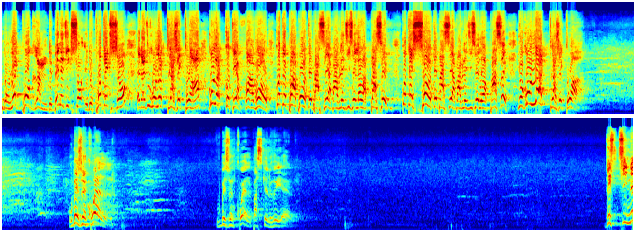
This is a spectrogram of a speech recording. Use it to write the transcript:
dans l'autre programme de bénédiction et de protection, et dire l'autre trajectoire, qu'on l'autre côté à faveur, côté papa t'es passé, à pas dire c'est là va passer. Côté sang t'es passé, à pas dire c'est là va passer. Il y a l'autre trajectoire. Ou besoin quoi? Vous avez besoin de quoi Parce qu'elle est réelle. Destiné.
